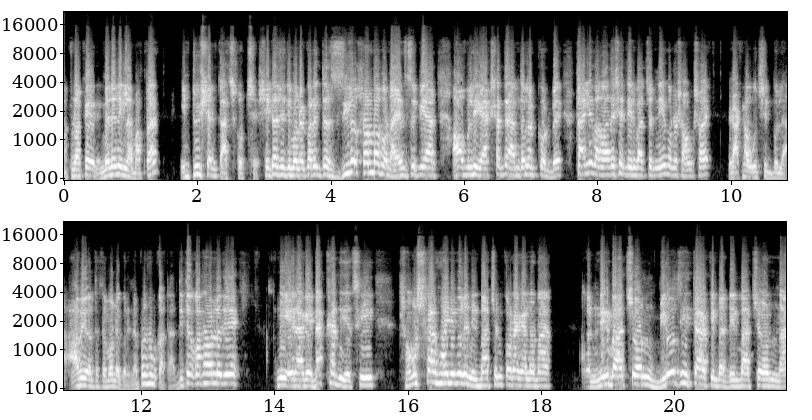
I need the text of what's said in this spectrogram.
আপনাকে মেনে নিলাম, আপনার ইনটিউশন কাজ করছে। সেটা যদি মনে করেন যে জিরো সম্ভাবনা এনসিপি আর আওয়ামী লীগ একসাথে আন্দোলন করবে, তাইলে বাংলাদেশের নির্বাচন নিয়ে কোনো সংশয় রাখা উচিত বলে আমি অন্তত মনে করি না। প্রথম কথা। দ্বিতীয় কথা হলো যে, আমি এর আগে ব্যাখ্যা দিয়েছি, সংস্কার হয়নি বলে নির্বাচন করা গেল না। নির্বাচন বিরোধিতা কিংবা নির্বাচন না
